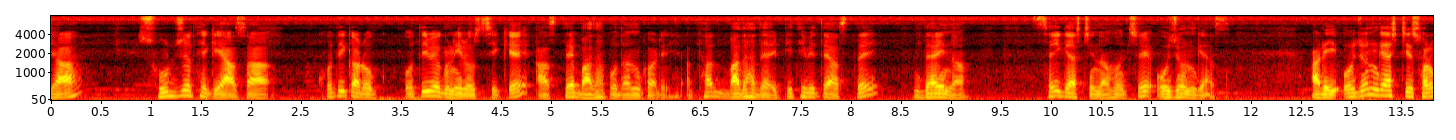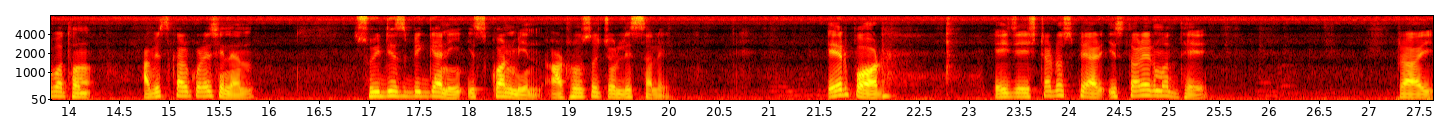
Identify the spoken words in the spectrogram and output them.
যা সূর্য থেকে আসা ক্ষতিকারক অতিবেগুনি রশ্মিকে আসতে বাধা প্রদান করে, অর্থাৎ বাধা দেয়, পৃথিবীতে আসতে দেয় না। সেই গ্যাসটির নাম হচ্ছে ওজোন গ্যাস। আর এই ওজোন গ্যাসটি সর্বপ্রথম আবিষ্কার করেছিলেন সুইডিশ বিজ্ঞানী ইসকনমিন আঠেরোশো সালে। এরপর এই যে স্ট্রাটোস্ফিয়ার স্তরের মধ্যে প্রায়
